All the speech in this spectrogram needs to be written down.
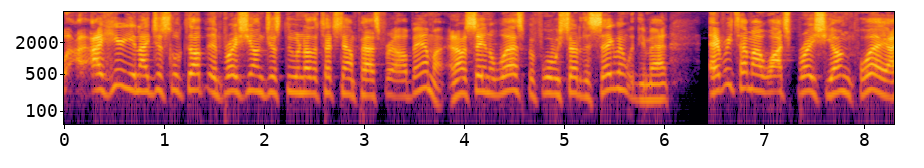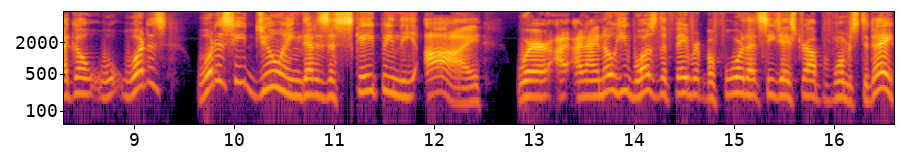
I hear you, and I just looked up, and Bryce Young just threw another touchdown pass for Alabama. And I was saying to Wes before we started the segment with you, Matt. Every time I watch Bryce Young play, I go, "What is what is he doing that is escaping the eye?" Where I, and I know he was the favorite before that C.J. Stroud performance today,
